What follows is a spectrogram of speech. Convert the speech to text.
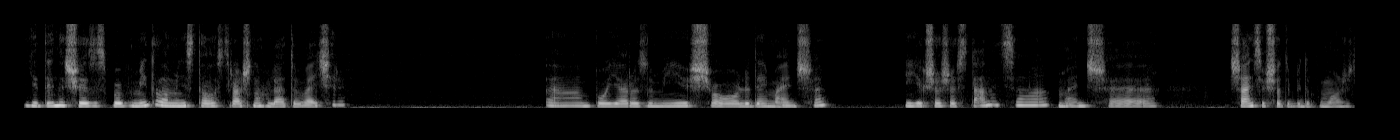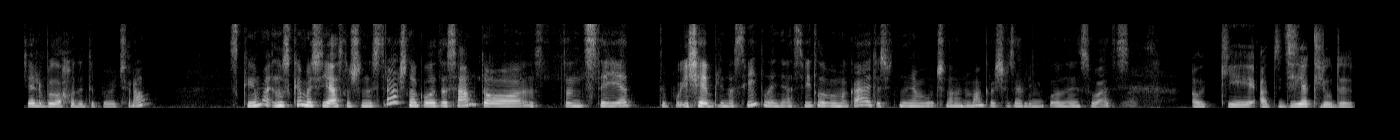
Єдине, що я за собою помітила, мені стало страшно гуляти ввечері. Е, бо я розумію, що людей менше, і якщо щось станеться, менше шансів, що тобі допоможуть. Я любила ходити по вечорам з кимось. Ну, з кимось ясно, що не страшно, коли ти сам, то стає, типу, і ще, блін, освітлення, світло вимикають, освітлення вилученого немає, краще взагалі ніколи не суватися. Окей, а тоді як люди,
